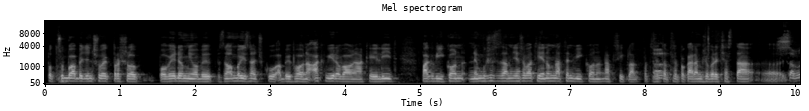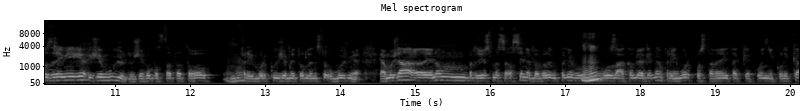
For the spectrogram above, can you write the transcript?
potřebuji, aby ten člověk prošel povědomí, aby znal moji značku, abych ho naakvíroval nějaký lead, pak výkon, nemůžu se zaměřovat jenom na ten výkon například, protože to předpokládám, že bude častá... Uh... Samozřejmě, že, že můžu, to je jako podstata toho uh-huh. frameworku, že mi tohle to umožňuje. Já možná eh, jenom, protože jsme se asi nebavili úplně uh-huh. o, o základu, jak je ten framework postavený, tak jako několika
